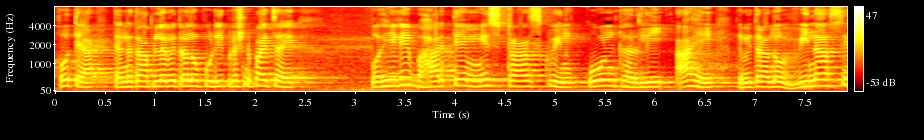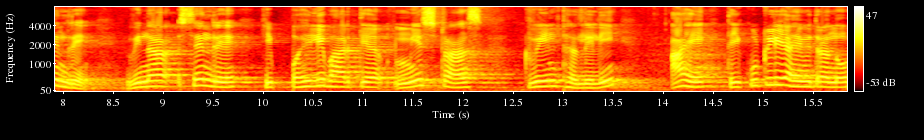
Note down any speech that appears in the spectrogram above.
होत्या. त्यानंतर आपल्याला मित्रांनो पुढील प्रश्न पाहायचा आहे. पहिली भारतीय मिस ट्रान्स क्वीन कोण ठरली आहे? तर मित्रांनो विना सेंद्रे. विना सेंद्रे ही पहिली भारतीय मिस ट्रान्स क्वीन ठरलेली आहे. तर ही कुठली आहे मित्रांनो?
